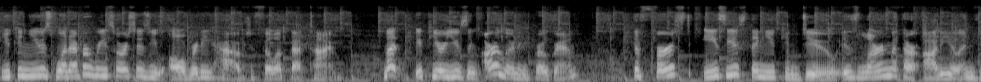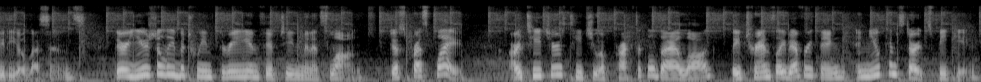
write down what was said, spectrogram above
You can use whatever resources you already have to fill up that time. But if you're using our learning program, the first easiest thing you can do is learn with our audio and video lessons. They're usually between 3 and 15 minutes long. Just press play. Our teachers teach you a practical dialogue, they translate everything, and you can start speaking.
